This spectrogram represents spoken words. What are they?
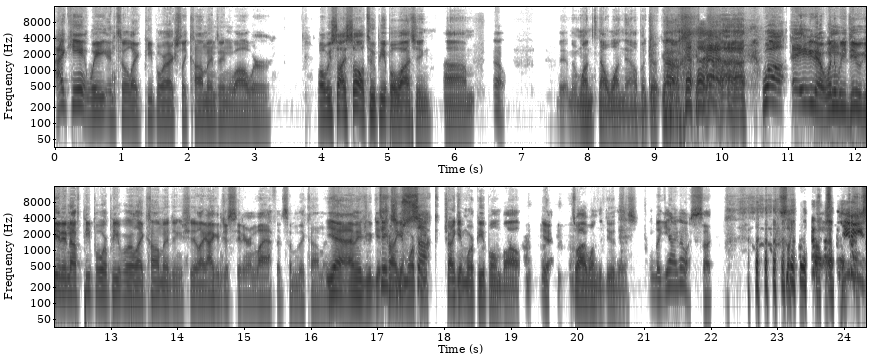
I can't wait until like people are actually commenting while we're well, we saw I saw two people watching. Um. The, the one's not one now, but go. go Oh. ahead. well, eh, you know, when we do get enough people where people are like commenting shit, like I can just sit here and laugh at some of the comments. yeah, I mean, you get, Did try to get more people, try to get more people involved. Yeah. that's why I wanted to do this. Like, yeah, I know I suck. Suck. Kitties.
